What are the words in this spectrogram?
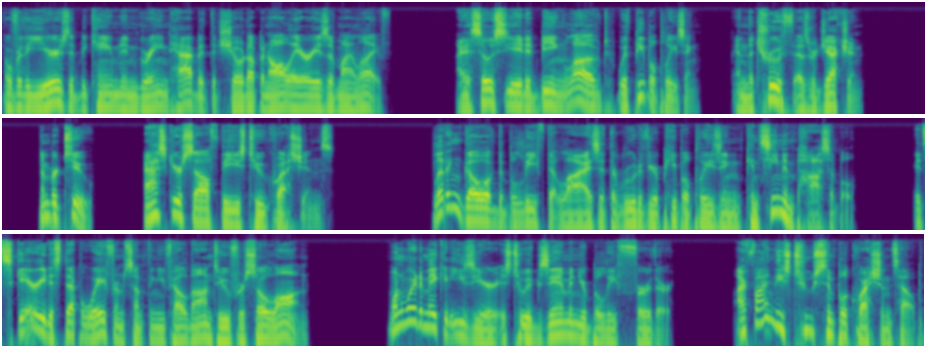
Over the years, it became an ingrained habit that showed up in all areas of my life. I associated being loved with people pleasing, and the truth as rejection. Number two, ask yourself these two questions. Letting go of the belief that lies at the root of your people pleasing can seem impossible. It's scary to step away from something you've held onto for so long. One way to make it easier is to examine your belief further. I find these two simple questions help.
